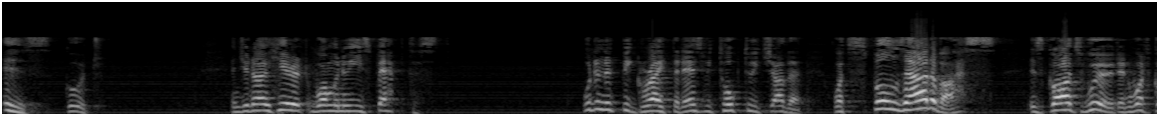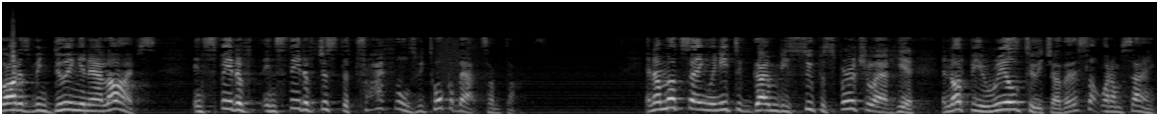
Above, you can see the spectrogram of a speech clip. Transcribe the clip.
is good. And you know, here at Wanganui East Baptist, wouldn't it be great that as we talk to each other, what spills out of us is God's Word and what God has been doing in our lives instead of, instead of just the trifles we talk about sometimes. And I'm not saying we need to go and be super spiritual out here and not be real to each other. That's not what I'm saying.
